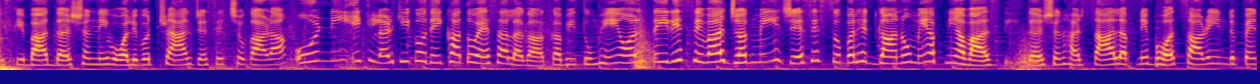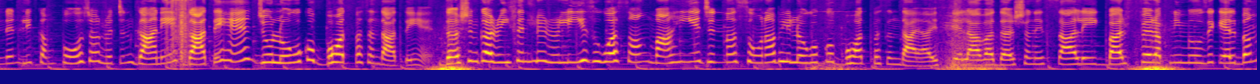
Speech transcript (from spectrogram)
उसके बाद दर्शन ने बॉलीवुड ट्रैक जैसे चुकाड़ा ओढ़नी एक लड़की को देखा तो ऐसा लगा, कभी तुम्हें और तेरे सिवा जग में जैसे सुपरहिट गानों में अपनी आवाज़ दी। दर्शन हर साल अपने बहुत सारे इंडिपेंडेंटली कम्पोज और रिटर्न गाने गाते हैं, जो लोगों को बहुत पसंद आते हैं। दर्शन का रिसेंटली रिलीज़ हुआ सॉन्ग माही है जिन्ना सोना भी लोगों को बहुत पसंद आया। इसके अलावा दर्शन इस साल एक बार फिर अपनी म्यूज़िक एल्बम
